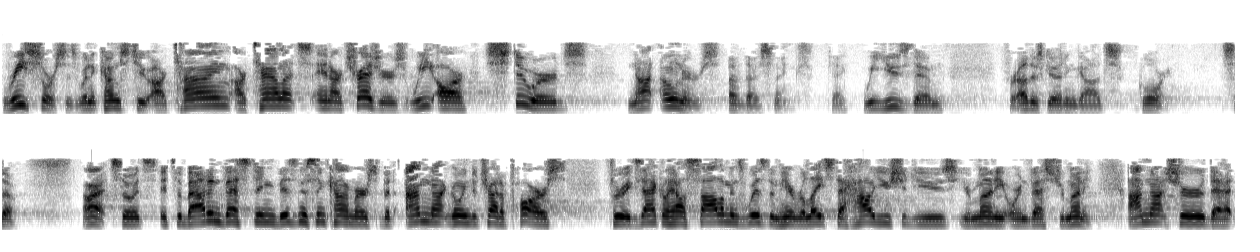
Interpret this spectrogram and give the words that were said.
resources, when it comes to our time, our talents, and our treasures, we are stewards, not owners of those things. Okay? We use them for others' good and God's glory. So, alright, so it's, it's about investing, business and commerce, but I'm not going to try to parse through exactly how Solomon's wisdom here relates to how you should use your money or invest your money. I'm not sure that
